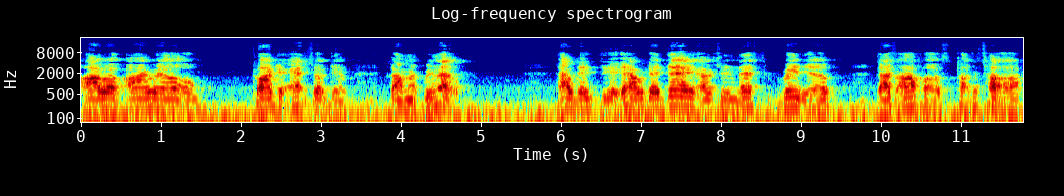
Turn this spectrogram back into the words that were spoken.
I will, I will try to answer them. Comment below. Have a good, have a good day. I'll see you next video. That's all folks. Talk to talk.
